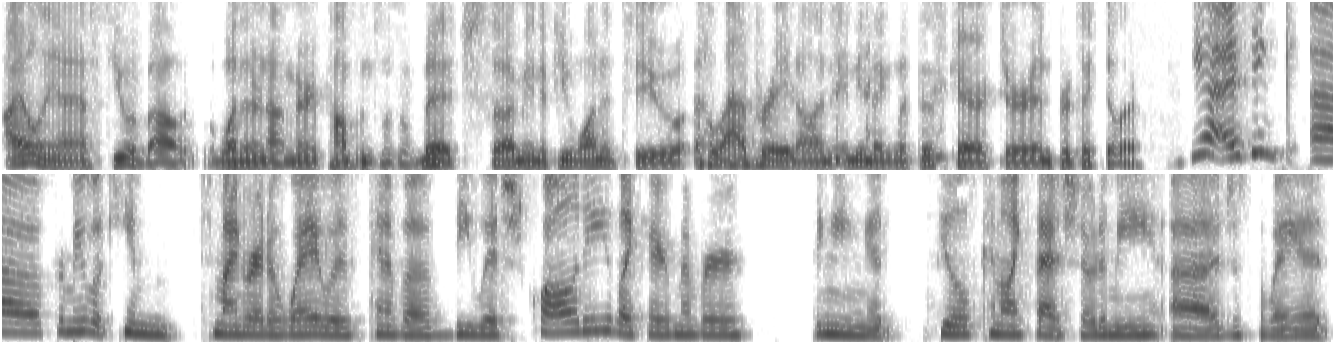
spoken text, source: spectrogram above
I only asked you about whether or not Mary Poppins was a witch. So, I mean, if you wanted to elaborate on anything with this character in particular. Yeah, I think uh, for me, what came to mind right away was kind of a bewitched quality. Like I remember thinking it feels kind of like that show to me, uh, just the way it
